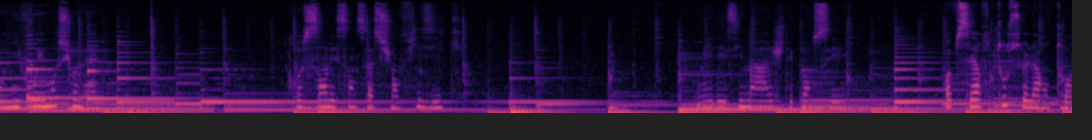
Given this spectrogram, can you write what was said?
au niveau émotionnel. Ressens les sensations physiques, images, des pensées Observe tout cela en toi.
